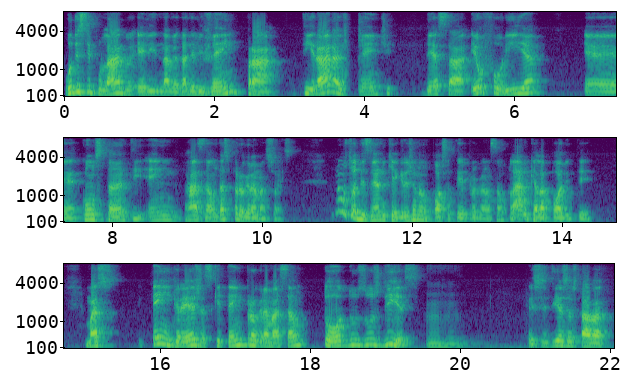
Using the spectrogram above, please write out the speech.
O discipulado, ele, na verdade, ele vem para tirar a gente dessa euforia é, constante em razão das programações. Não estou dizendo que a igreja não possa ter programação, claro que ela pode ter, mas tem igrejas que têm programação todos os dias. Uhum. Esses dias eu estava.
